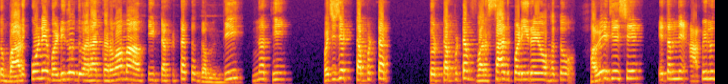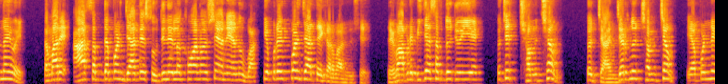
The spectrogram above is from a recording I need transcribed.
તો બાળકોને વડીલો દ્વારા કરવામાં આવતી ટકટક ગમતી નથી. પછી છે ટપટપ. તો ટપટપ વરસાદ પડી રહ્યો હતો. હવે જે છે એ તમને આપેલું નહીં હોય. તમારે આ શબ્દ પણ જાતે શોધીને લખવાનો છે અને એનું વાક્ય પ્રયોગ પણ જાતે કરવાનું છે. એમાં આપણે બીજા શબ્દો જોઈએ. તો છે છમછમ. તો ઝાંઝરનું છમછમ એ આપણને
